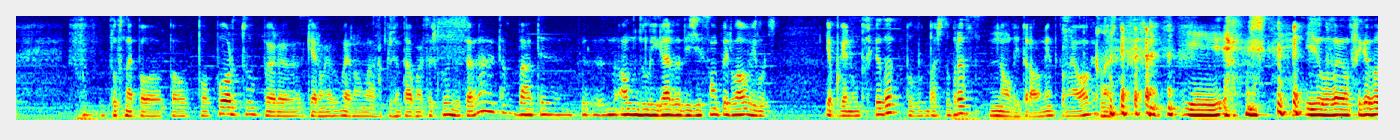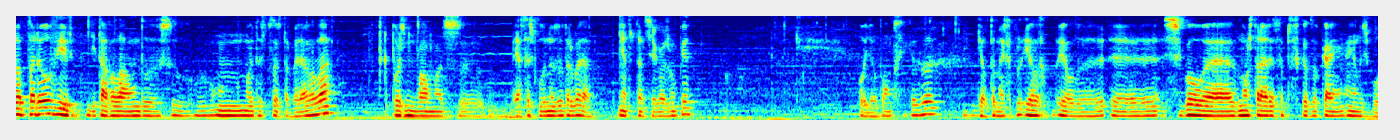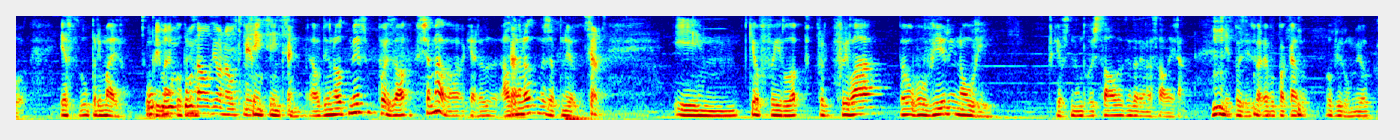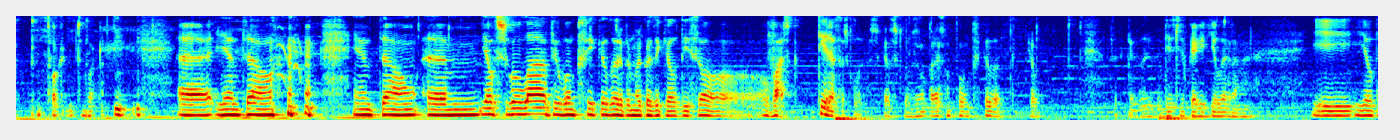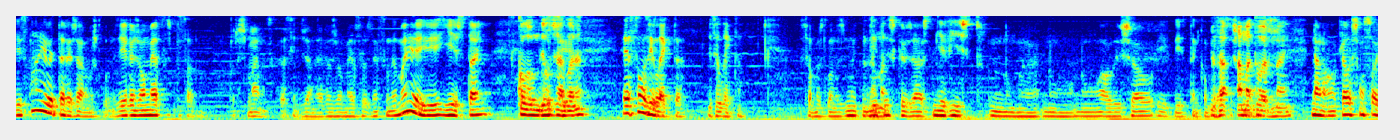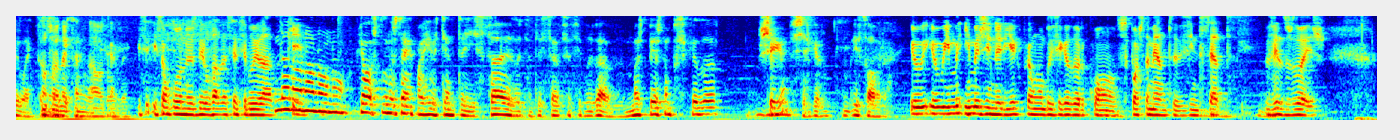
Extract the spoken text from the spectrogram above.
Telefonei para o, para, o, para o Porto, para, que eram, eram lá, representavam essas colunas, disseram, ah, então vá até, onde ligar da Digisom para ir lá ouvi-las. Eu peguei num amplificador, pelo baixo do braço, não literalmente, como é óbvio, Claro. e, e levei o amplificador para ouvir. E estava lá um dos, um- uma das pessoas que trabalhava lá, pôs-me lá umas, eh, essas colunas a trabalhar. Entretanto, chega o João Pedro, olhou para o amplificador, ele também ele, ele, eh, chegou a demonstrar esse amplificador cá em, em Lisboa. Esse, o primeiro, O, primeiro. o, o da Audionote mesmo. Sim, sim, sim. Audionote mesmo, pois, que se chamava, que era Audionote, mas japonesa. Certo. E hum, que eu fui lá, fui lá para ouvir e não ouvi. Porque eles tinham duas salas, entrei na sala errada. E depois disse, olha, vou para casa ouvir o meu, que toca muito bem. Ah, e então, então hum, ele chegou lá, viu o amplificador, a primeira coisa que ele disse ao ao Vasco, tira essas colunas, que essas colunas não parecem para o amplificador. Disse-lhe o que é que aquilo era. é? E, e ele disse, ah, eu vou-te arranjar umas colunas. E arranjou-me essas, passado três semanas, assim, já arranjou-me essas em segunda manhã, e, e este tenho. Qual é o modelo já agora? É, são as Electa. Esse Electa. São umas colunas muito bonitas que eu já as tinha visto numa, num, num audio show e que disse tenho que comprar Mas amador, colunas. não é? Não, não, aquelas são só Electa. São só são Ah, ok. E, e são colunas de elevada sensibilidade. Não, que não, não, não, não. Aquelas colunas têm pá, aí 86, 87 de sensibilidade, mas para este amplificador Chega? chega e sobra. Eu, eu im- imaginaria que para um amplificador com supostamente 27 vezes 2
